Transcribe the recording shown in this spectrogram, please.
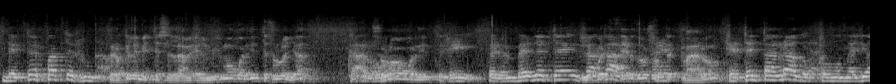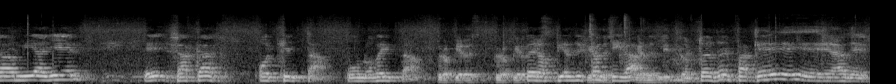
de tres partes una. ¿Pero qué le metes? ¿El, el mismo aguardiente solo ya? Claro. Solo aguardiente. Sí, pero en vez de te sacar hacer dos o tres, claro. 70 grados, como me dio a mí ayer, eh, sacas 80 o 90, Pero pierdes, pero pierdes, pero pierdes, cantidad. Pierdes. Entonces, ¿para qué eh, haces?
